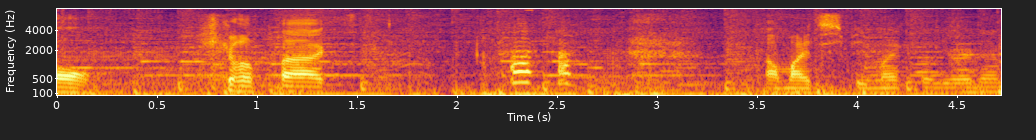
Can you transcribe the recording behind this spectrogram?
Oh, he got backed. I might just be my failure then.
